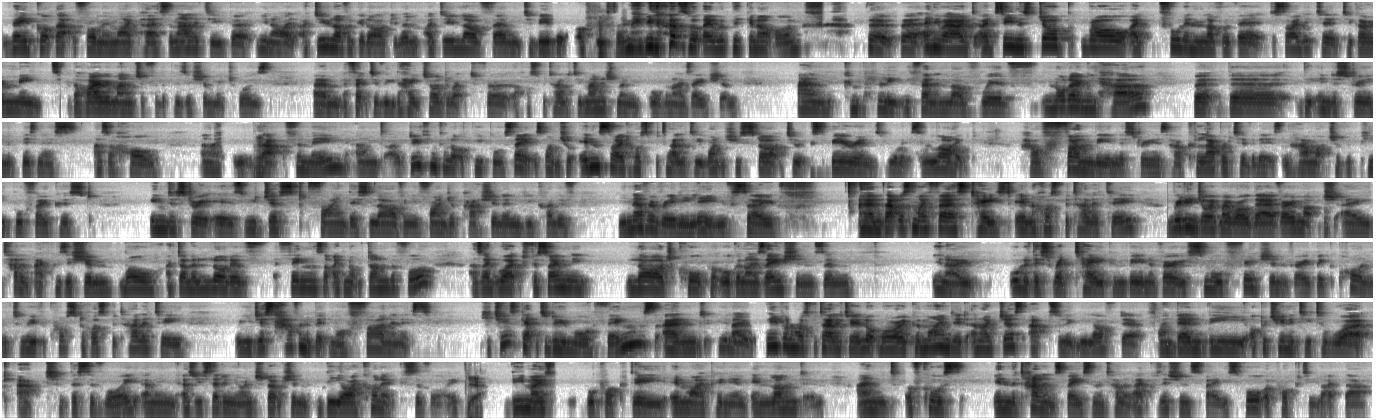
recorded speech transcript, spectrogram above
they'd got that from in my personality. But you know, I, I do love a good argument. I do love um, to be a bit bossy, so maybe that's what they were picking up on. But, but anyway, I'd, I'd seen this job role. I'd fallen in love with it. Decided to to go and meet the hiring manager for the position, which was um, effectively the HR director for a hospitality management organisation, and completely fell in love with not only her but the the industry and the business as a whole. And I think that for me, and I do think a lot of people say it's once you're inside hospitality, once you start to experience what it's like, how fun the industry is, how collaborative it is, and how much of a people focused industry it is, you just find this love and you find your passion and you kind of, you never really leave. So um, that was my first taste in hospitality. Really enjoyed my role there, very much a talent acquisition role. I'd done a lot of things that I'd not done before as I'd worked for so many large corporate organizations and, you know, all of this red tape and being a very small fish in a very big pond to move across to hospitality where you're just having a bit more fun and it's you just get to do more things. And you know people in hospitality are a lot more open-minded and i just absolutely loved it. And then the opportunity to work at the savoy. I mean as you said in your introduction the iconic savoy. Yeah. The most beautiful property, in my opinion, in London. And of course, in the talent space and the talent acquisition space for a property like that,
